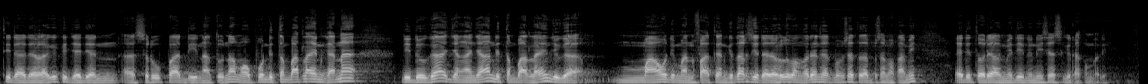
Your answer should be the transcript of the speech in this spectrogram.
tidak ada lagi kejadian uh, serupa di Natuna maupun di tempat lain karena diduga jangan-jangan di tempat lain juga mau dimanfaatkan. Kita harus jeda dahulu Bang Gorden dan pemirsa tetap bersama kami. Editorial Media Indonesia segera kembali.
